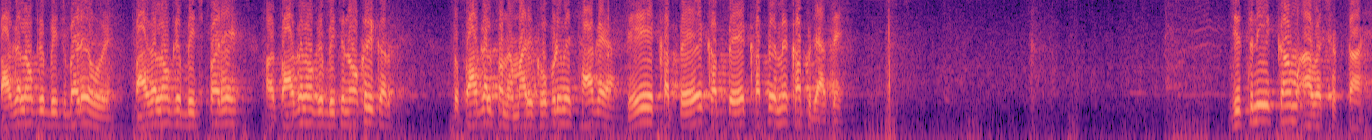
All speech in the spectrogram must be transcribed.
पागलों के बीच बड़े हुए, पागलों के बीच पढ़े और पागलों के बीच नौकरी कर तो पागलपन हमारी खोपड़ी में छा गया। ए खपे खपे खपे में खप जाते। हैं जितनी कम आवश्यकता है,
